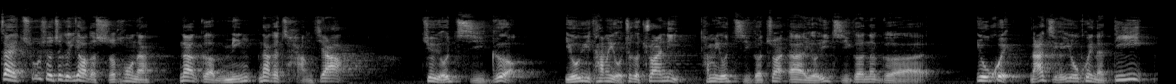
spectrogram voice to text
在出售这个药的时候呢，那个名那个厂家就有几个，由于他们有这个专利，他们有几个专呃，有一几个那个优惠，哪几个优惠呢？第一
